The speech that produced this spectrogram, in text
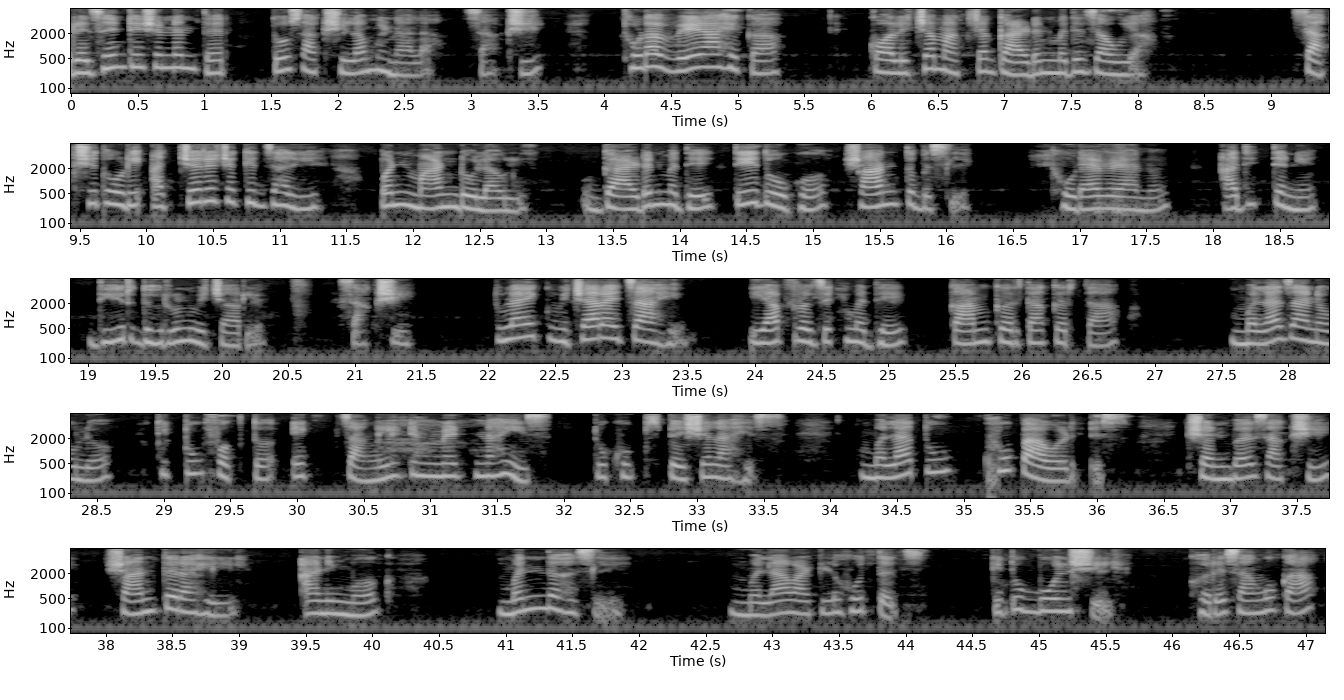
प्रेझेंटेशननंतर तो साक्षीला म्हणाला साक्षी थोडा वेळ आहे का? कॉलेजच्या मागच्या गार्डनमध्ये जाऊया. साक्षी थोडी आश्चर्यचकित झाली पण मान डोलावली. गार्डनमध्ये ते दोघं शांत बसले. थोड्या वेळानं आदित्यने धीर धरून विचारले साक्षी तुला एक विचारायचं आहे. या प्रोजेक्टमध्ये काम करता करता मला जाणवलं की तू फक्त एक चांगली टीममेट नाहीस तू खूप स्पेशल आहेस. मला तू खूप आवडतेस. क्षणभर साक्षी शांत राहिली आणि मग मंद हसली. मला वाटलं होतंच की तू बोलशील. खरं सांगू का?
